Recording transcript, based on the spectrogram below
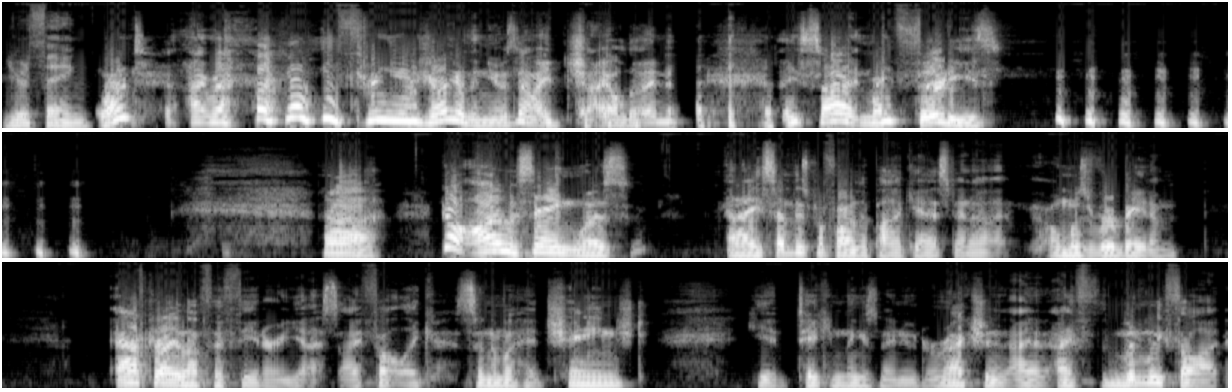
your thing. what? I, I'm only three years younger than you. It's not my childhood. I saw it in my 30s. uh, no, all I was saying was, and I said this before on the podcast, and uh, almost verbatim. After I left the theater, yes, I felt like cinema had changed. He had taken things in a new direction. I, I literally thought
